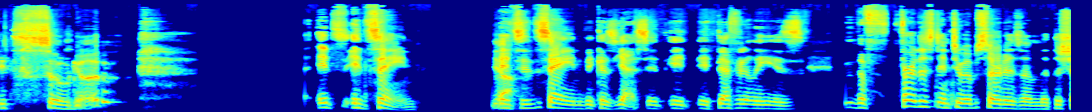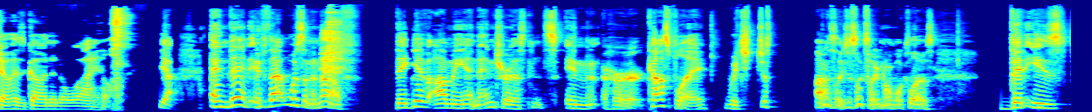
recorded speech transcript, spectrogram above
It's so good. It's insane. Yeah. It's insane because yes, it, it it definitely is the furthest into absurdism that the show has gone in a while. Yeah. And then, if that wasn't enough, they give Ami an entrance in her cosplay, which just honestly just looks like normal clothes, that is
